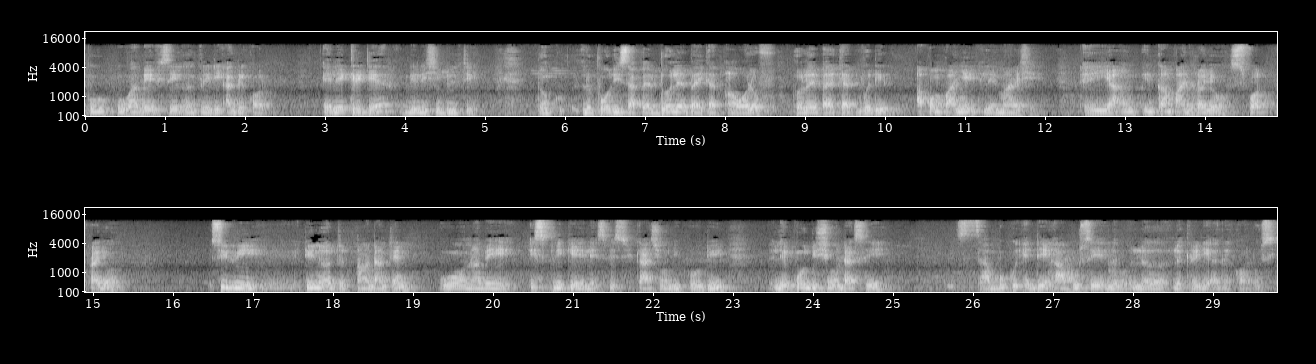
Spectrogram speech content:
pour pouvoir bénéficier d'un crédit agricole et les critères d'éligibilité. Donc, le produit s'appelle Dollar Baikat en Wolof. Dollar Baikat veut dire accompagner les maraîchers. Et il y a une campagne radio, spot radio, suivie d'une heure de temps d'antenne où on avait expliqué les spécifications du produit, les conditions d'accès ça a beaucoup aidé à booster le, le, le crédit agricole aussi.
